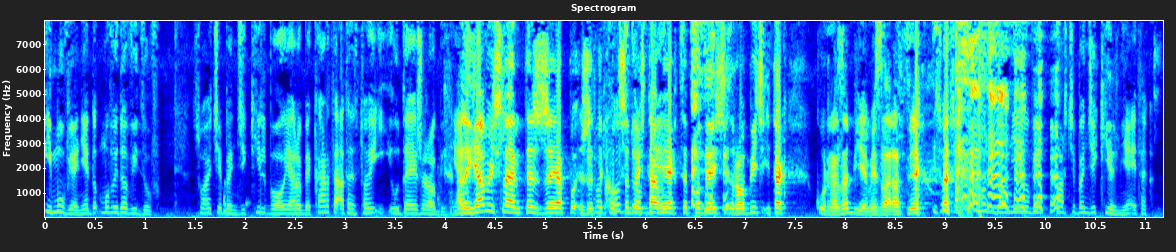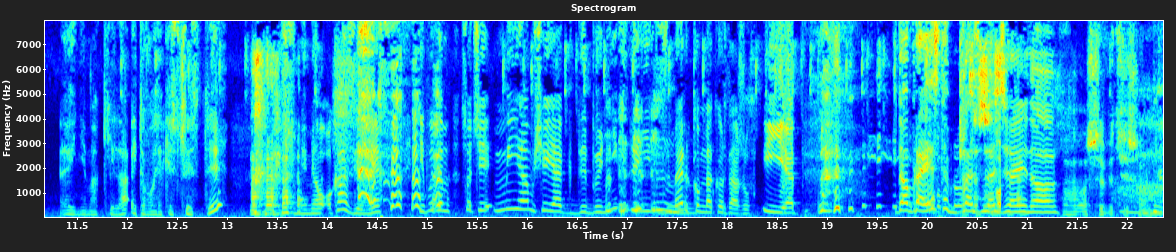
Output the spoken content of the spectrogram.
i mówię, nie, mówię do widzów, słuchajcie, będzie kill, bo ja robię kartę, a ten stoi i udaje, że robi, nie? Ale ja myślałem też, że, ja, że ty podszedłeś tam, mnie. ja chcę podejść, robić i tak, kurna, zabiję mnie zaraz, nie? I słuchajcie, podchodzi do mnie i mówię, patrzcie, będzie kill, nie? I tak, ej, nie ma killa? Ej, to Wojtek jest czysty? Ej, w sumie miał okazję, nie? I potem, słuchajcie, mijam się jak gdyby nigdy nic z Merką na korytarzu. I jeb, Dobra, jestem beznadziejna. O, aż się wyciszam.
